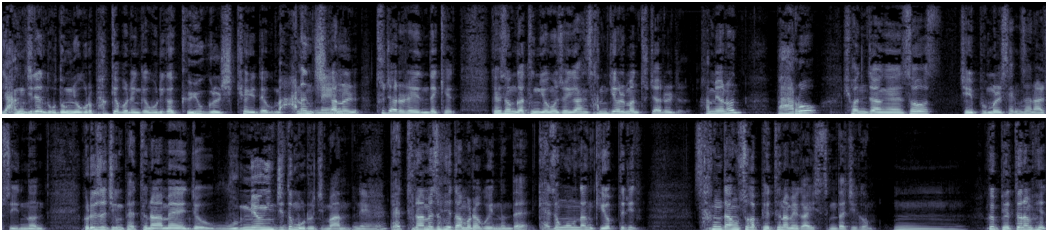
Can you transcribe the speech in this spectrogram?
양질의 노동력으로 바뀌어버리니까 우리가 교육을 시켜야 되고 많은 네. 시간을 투자를 해야 되는데 개, 개성 같은 경우는 저희가 한 3개월만 투자를 하면은 바로 현장에서 제품을 생산할 수 있는 그래서 지금 베트남의 이제 운명인지도 모르지만 네. 베트남에서 회담을 하고 있는데 개성공단 기업들이 상당수가 베트남에 가 있습니다 지금. 음, 그 베트남 회,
